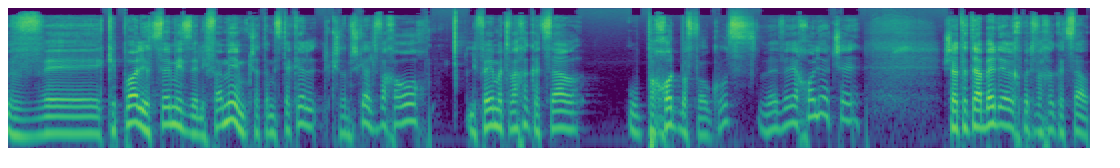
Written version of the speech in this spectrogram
וכפועל יוצא מזה, לפעמים, כשאתה מסתכל, כשאתה משקיע לטווח ארוך, לפעמים הטווח הקצר הוא פחות בפוקוס, ויכול להיות ש, שאתה תאבד ערך בטווח הקצר.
